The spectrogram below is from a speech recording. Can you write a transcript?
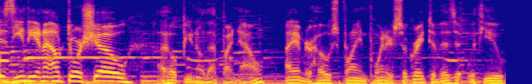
Is the Indiana Outdoor Show. I hope you know that by now. I am your host, Brian Pointer. So great to visit with you.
